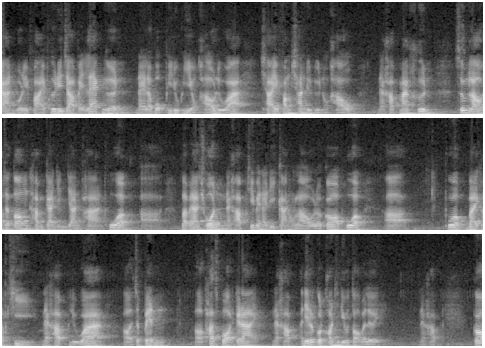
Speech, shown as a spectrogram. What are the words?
การ verify เพื่อที่จะไปแลกเงินในระบบ P2P ของเขาหรือว่าใช้ฟังก์ชันอื่นๆของเขานะครับมากขึ้น ซึ่งเราจะต้องทำการยืนยันผ่านพวก บัตรประชาชนนะครับที่เป็น ID การของเรา แล้วก็พวกพวกใบขับขี่นะครับหรือว่าจะเป็นพาสปอร์ตก็ได้นะครับอันนี้เรากด continue ต่อไปเลยนะครับก็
